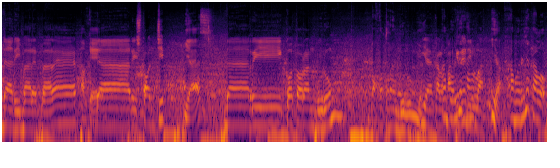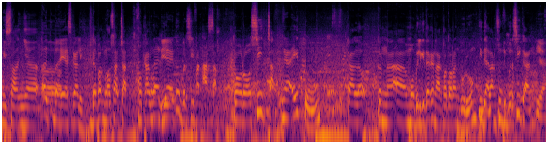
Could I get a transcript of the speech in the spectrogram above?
dari baret-baret, Oke. dari stone chip, yes. dari kotoran burung. Oh, kotoran burung ya? Iya, kalau parkirnya di luar. Iya, kabarnya kalau misalnya Oh, itu bahaya sekali, dapat merusak cat karena dia burung. itu bersifat asap. Korosi catnya itu kalau kena eh, mobil kita kena kotoran burung tidak langsung dibersihkan, Iya.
